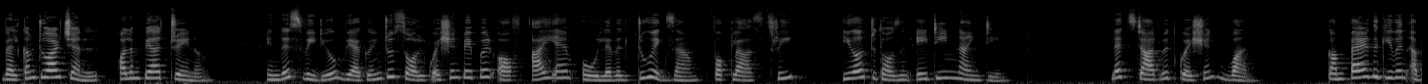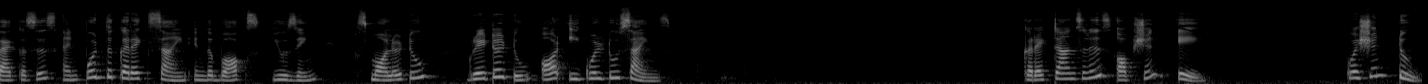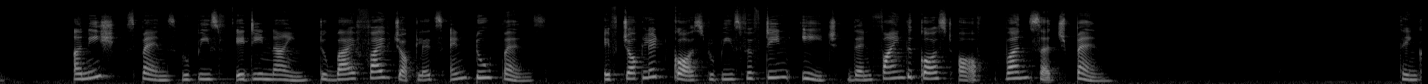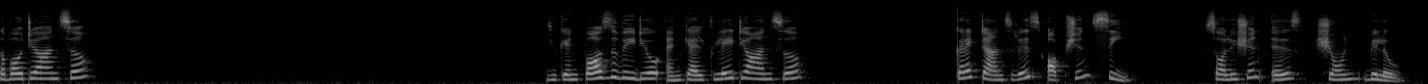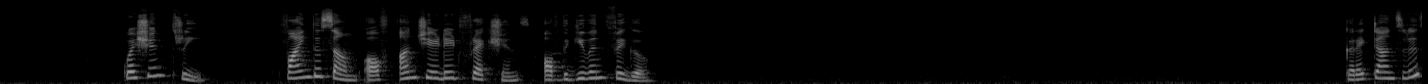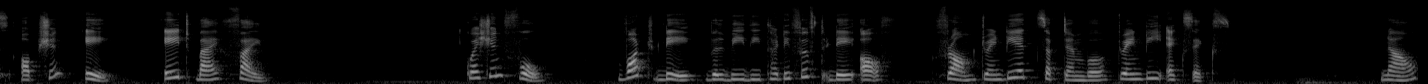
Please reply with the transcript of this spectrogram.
Welcome to our channel Olympiad Trainer. In this video, we are going to solve question paper of IMO Level 2 exam for class 3, year 2018-19. Let's start with question 1. Compare the given abacuses and put the correct sign in the box using smaller to, greater to or equal to signs. Correct answer is option A. Question 2. Anish spends rupees 89 to buy 5 chocolates and 2 pens. If chocolate cost rupees 15 each, then find the cost of one such pen. Think about your answer. You can pause the video and calculate your answer. Correct answer is option C. Solution is shown below. Question 3. Find the sum of unshaded fractions of the given figure. Correct answer is option A. 8 by 5. Question 4. What day will be the 35th day of from 20th September 20XX? Now,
